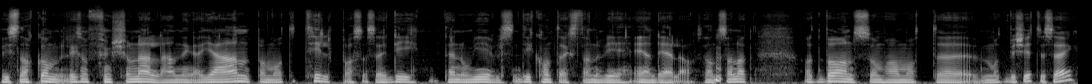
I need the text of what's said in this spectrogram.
Vi snakker om liksom funksjonelle endringer. Hjernen på en måte tilpasser seg de, den omgivelsen, de kontekstene vi er en del av. Sant? Sånn at, at barn som har måttet, måttet beskytte seg,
